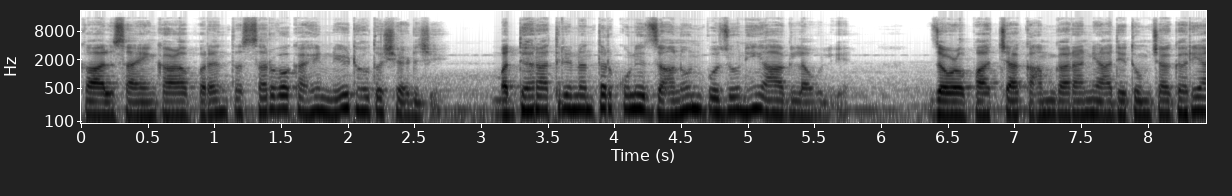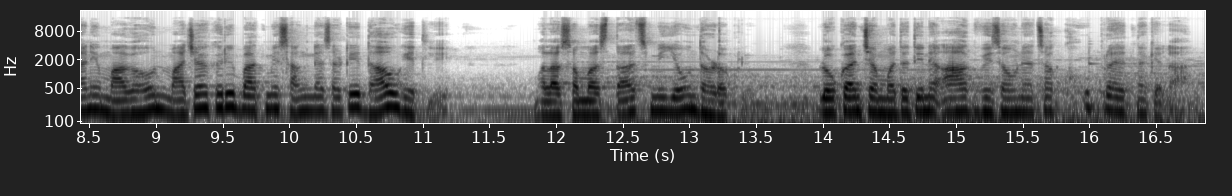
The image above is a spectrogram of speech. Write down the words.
काल सायंकाळपर्यंत सर्व काही नीट होतं शेडजी मध्यरात्रीनंतर कुणी जाणून बुजून ही आग लावली. जवळपासच्या कामगारांनी आधी तुमच्या घरी आणि मागाहून माझ्या घरी बातमी सांगण्यासाठी धाव घेतली. मला समजताच मी येऊन धडकलो. लोकांच्या मदतीने आग विझवण्याचा खूप प्रयत्न केला.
